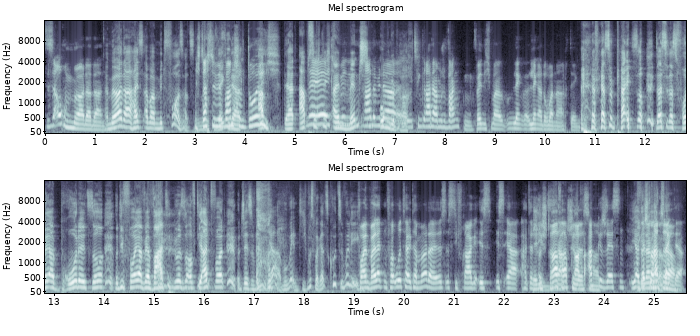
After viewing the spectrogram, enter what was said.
ist auch ein Mörder dann. Ein Mörder heißt aber mit Vorsatz. Ich dachte, wir waren der schon hat durch. Ab, der hat absichtlich ich einen bin Menschen gerade wieder- umgebracht. Ich bin gerade am Wanken, wenn ich mal läng länger drüber nachdenke. Wäre so geil, so, dass du das Feuer brodelt so und die Feuerwehr wartet nur so auf die Antwort und Jay so, ja, Moment, ich muss mal ganz kurz überlegen. Vor allem, weil er ein verurteilter Mörder ist, ist die Frage, ist, ist er, hat er Der schon die Strafe Sa- abgesessen hat. abgesessen? Ja, das dann stand hat, er,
